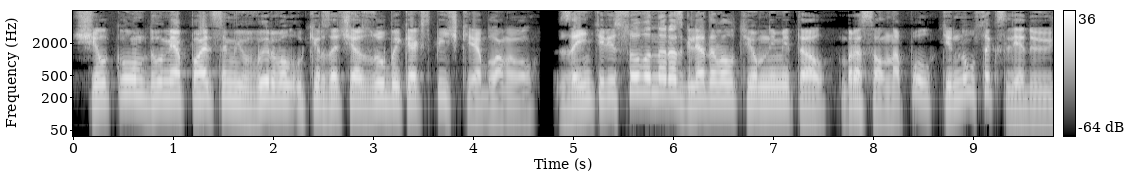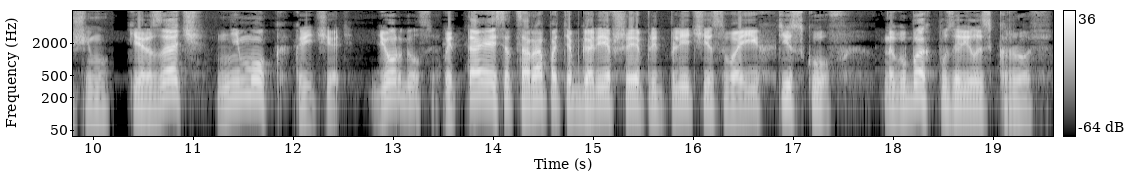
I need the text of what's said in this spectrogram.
Щелкун двумя пальцами вырвал у кирзача зубы, как спички обламывал. Заинтересованно разглядывал темный металл, бросал на пол, тянулся к следующему. Кирзач не мог кричать дергался, пытаясь оцарапать обгоревшее предплечье своих тисков. На губах пузырилась кровь.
